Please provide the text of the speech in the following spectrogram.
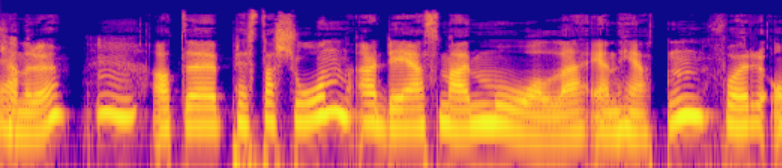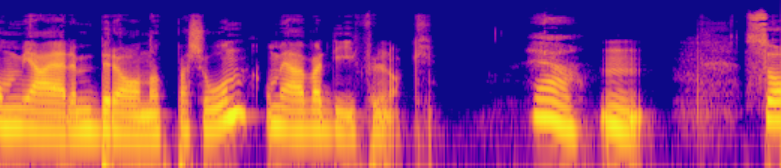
Skjønner ja. du? Mm. At uh, prestasjon er det som er måleenheten for om jeg er en bra nok person, om jeg er verdifull nok. Ja. Mm. Så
